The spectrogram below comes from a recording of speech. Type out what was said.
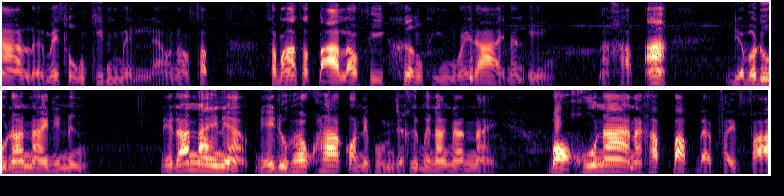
นานเลยไม่ส่งกลินเหม็นแล้วนะครับสาสามารถสตาร์ทแล้วฟรีเครื่องทิ้งไว้ได้นั่นเองนะครับอะเดี๋ยวมาดูด้านในนิดนึงในด้านในเนี่ยเดี๋ยวดูคร่าวๆก่อนเดี๋ยวผมจะขึ้นไปนั่งด้านในเบาะคู่หน้านะครับปรับแบบไฟฟ้า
